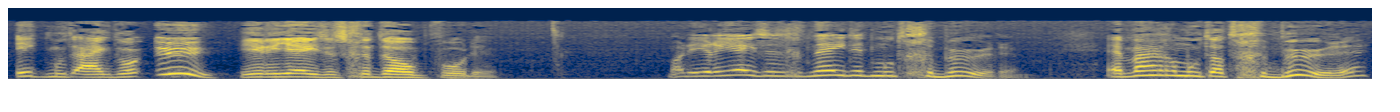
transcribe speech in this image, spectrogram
ik moet eigenlijk door u, Heer Jezus, gedoopt worden. Maar de Heer Jezus zegt, nee, dit moet gebeuren. En waarom moet dat gebeuren?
